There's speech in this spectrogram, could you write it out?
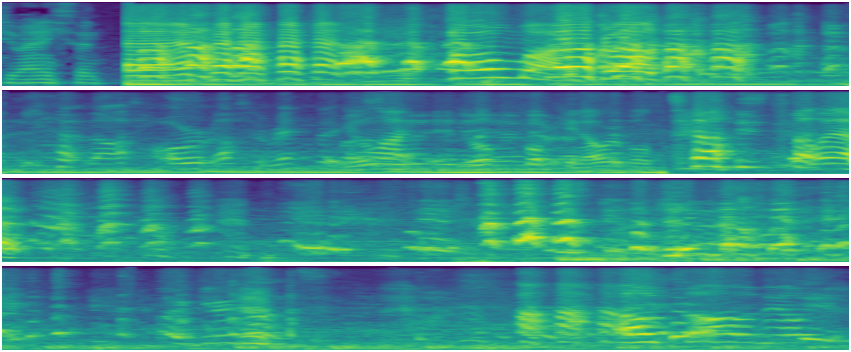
do anything. oh my god! that's horrible. That's horrific. You're like, you look fucking horrible. Charlie, stop there. oh, give me dance. How tall are you?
